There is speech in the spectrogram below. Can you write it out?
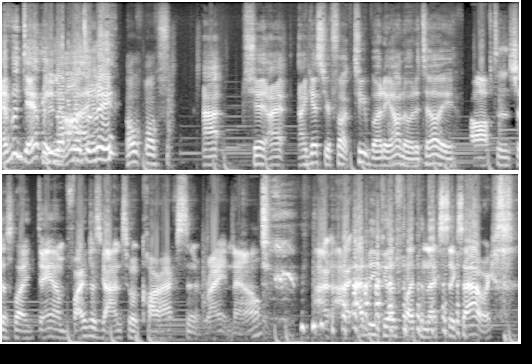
Evidently Pretty normal not. to me. Oh, well, f- uh, shit. I, I guess you're fucked too, buddy. I don't know what to tell you. Often it's just like, damn, if I just got into a car accident right now, I, I, I'd be good for like the next six hours.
